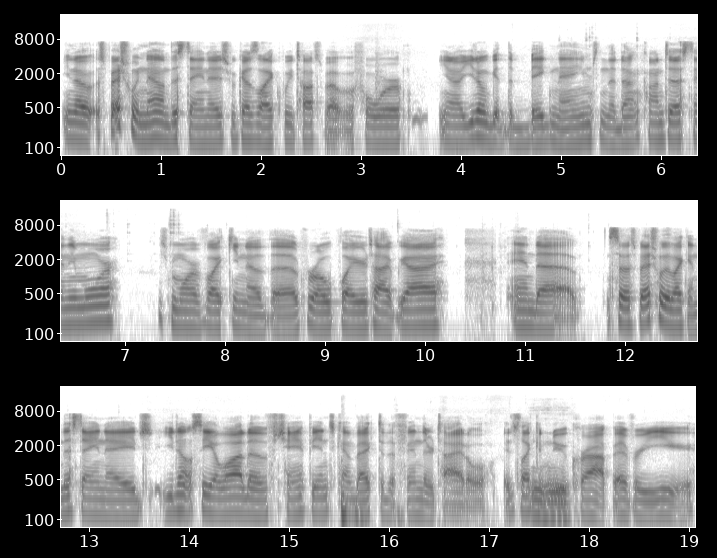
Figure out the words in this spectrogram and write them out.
you know, especially now in this day and age, because like we talked about before, you know, you don't get the big names in the dunk contest anymore. It's more of like you know the role player type guy, and uh, so especially like in this day and age, you don't see a lot of champions come back to defend their title. It's like a new crop every year.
